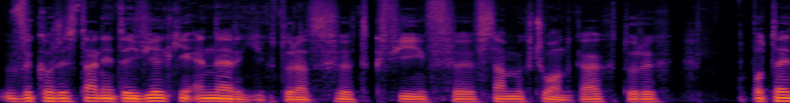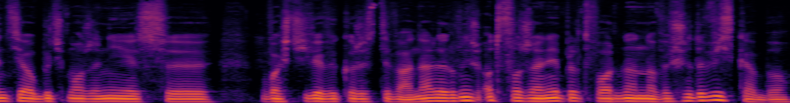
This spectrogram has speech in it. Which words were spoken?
wykorzystanie tej wielkiej energii, która tkwi w, w samych członkach, których potencjał być może nie jest y, właściwie wykorzystywany, ale również otworzenie platformy na nowe środowiska, bo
